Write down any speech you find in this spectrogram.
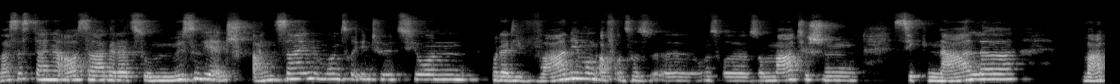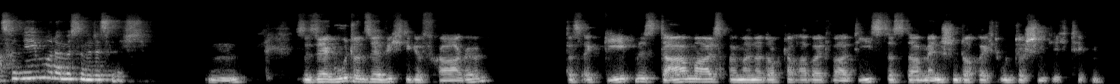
was ist deine Aussage dazu? Müssen wir entspannt sein, um unsere Intuition oder die Wahrnehmung auf unsere, äh, unsere somatischen Signale wahrzunehmen oder müssen wir das nicht? Mhm. Das ist eine sehr gute und sehr wichtige Frage. Das Ergebnis damals bei meiner Doktorarbeit war dies, dass da Menschen doch recht unterschiedlich ticken.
